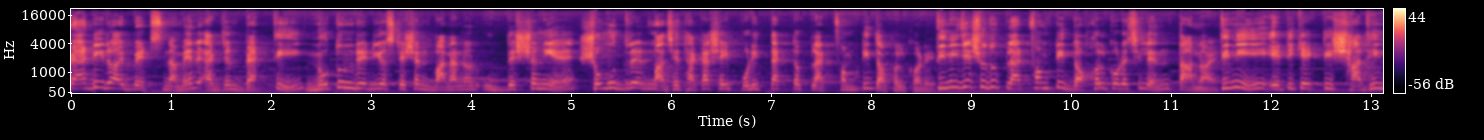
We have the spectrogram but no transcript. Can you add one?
প্যাডি রয় বেটস নামের একজন ব্যক্তি নতুন রেডিও স্টেশন বানানোর উদ্দেশ্য নিয়ে সমুদ্রের মাঝে থাকা সেই পরিত্যক্ত প্ল্যাটফর্মটি দখল করে। তিনি যে শুধু প্ল্যাটফর্মটি দখল করেছিলেন তা নয়, তিনি এটিকে একটি স্বাধীন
